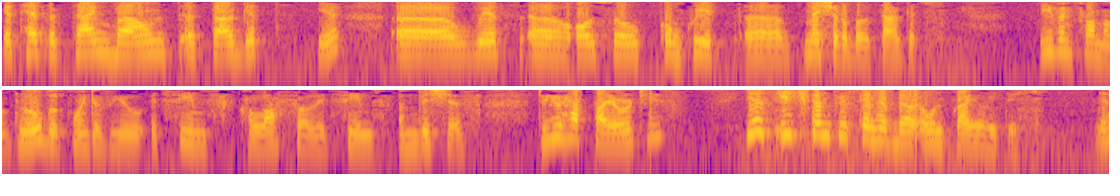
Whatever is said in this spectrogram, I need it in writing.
It has a time-bound uh, target yeah, uh, with uh, also concrete uh, measurable targets even from a global point of view, it seems colossal, it seems ambitious. Do you have priorities? Yes, each country can have their own priorities. Yeah?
